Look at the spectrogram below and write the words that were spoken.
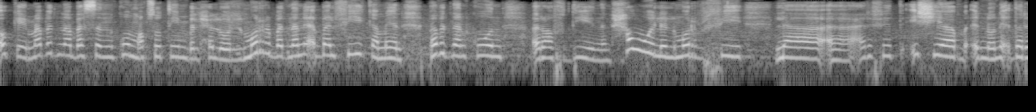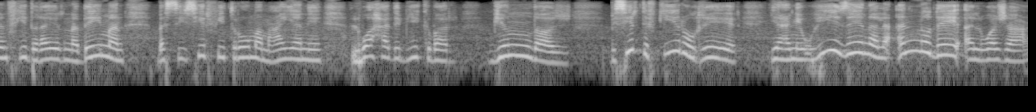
أوكي ما بدنا بس نكون مبسوطين بالحلو. المر بدنا نقبل فيه كمان. ما بدنا نكون رافضين. نحول المر فيه ل آه، عرفت أشياء إنه نقدر نفيد غيرنا دايما. بس يصير في تروما معينة. الواحد بيكبر بينضج بصير تفكيره غير. يعني وهي زينة لأنه ضايق الوجع.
